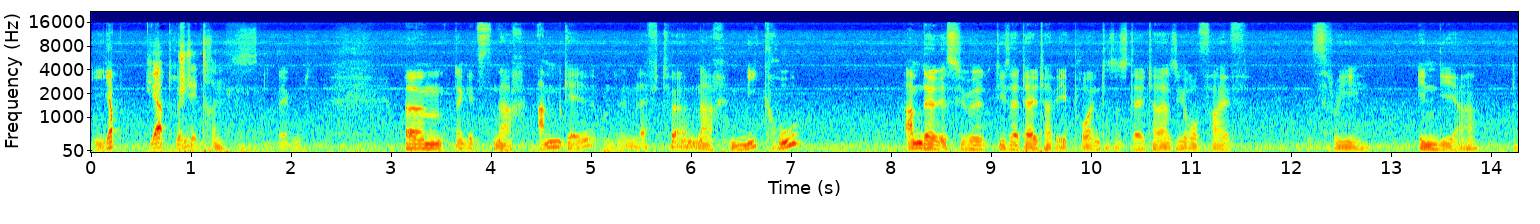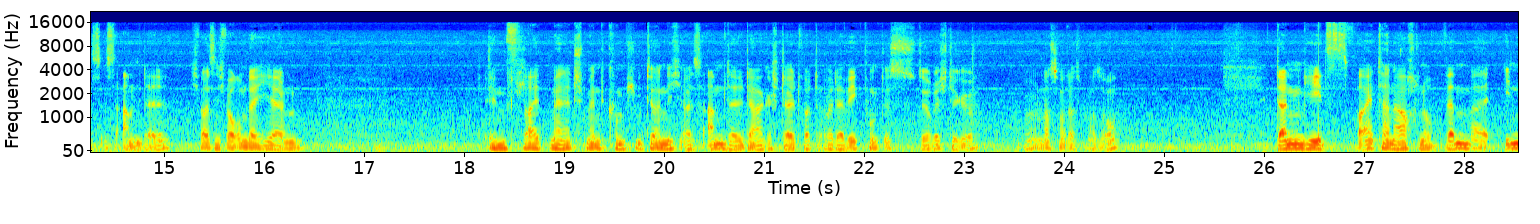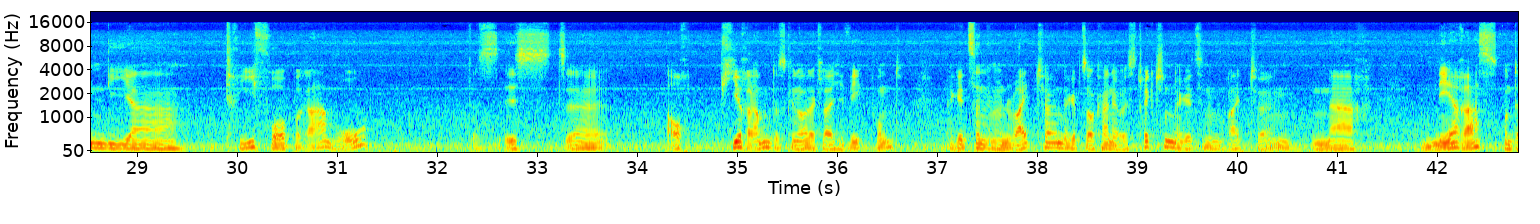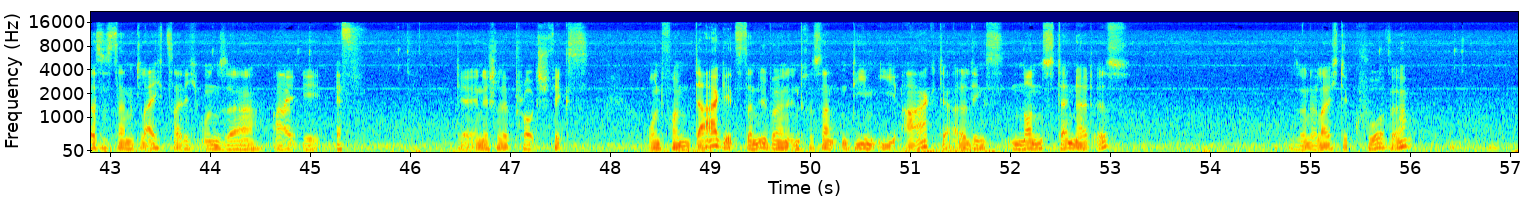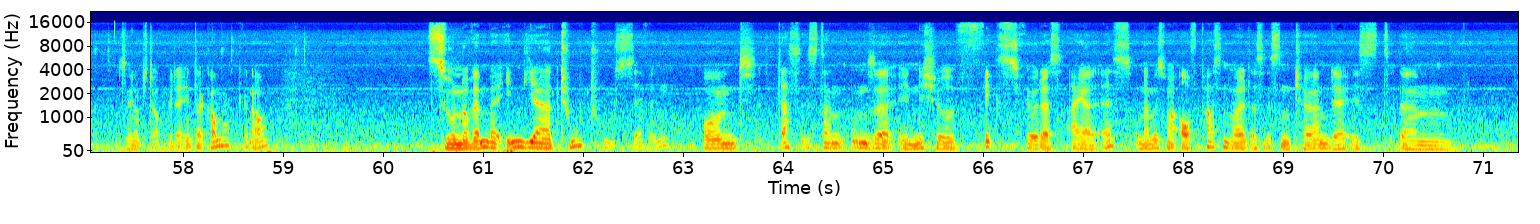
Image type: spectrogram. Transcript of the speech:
Ja, steht ja, drin. steht drin. Sehr gut. Ähm, dann geht es nach Amgel und im Left Turn nach Mikru. Amgel ist über dieser Delta W-Point, das ist Delta 053 India. Das ist Amdel. Ich weiß nicht, warum der hier im, im Flight Management Computer nicht als Amdel dargestellt wird, aber der Wegpunkt ist der richtige. Lassen wir das mal so. Dann geht es weiter nach November India Trifor Bravo. Das ist äh, auch Piram, das ist genau der gleiche Wegpunkt. Da geht es dann in einen Right Turn, da gibt es auch keine Restriction, da geht es in einen Right Turn nach Neras und das ist dann gleichzeitig unser IEF, der Initial Approach Fix. Und von da geht es dann über einen interessanten DME Arc, der allerdings non-standard ist. So eine leichte Kurve. Mal sehen, ob ich da auch wieder hinterkomme, genau zu November India 227 und das ist dann unser Initial Fix für das ILS und da müssen wir aufpassen, weil das ist ein Turn, der ist ähm,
